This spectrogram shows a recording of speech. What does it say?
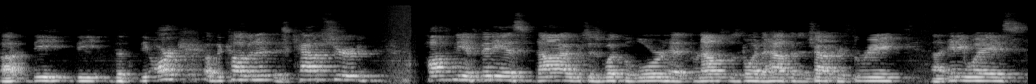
uh, the, the, the, the Ark of the Covenant is captured. Hophni and Phinehas die, which is what the Lord had pronounced was going to happen in chapter 3. Uh, anyways,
